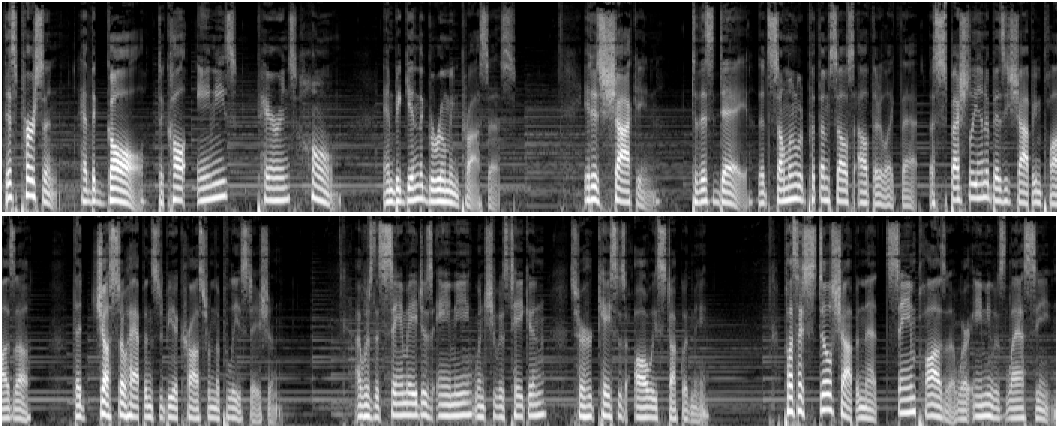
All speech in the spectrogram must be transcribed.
This person had the gall to call Amy's parents home and begin the grooming process. It is shocking to this day that someone would put themselves out there like that, especially in a busy shopping plaza that just so happens to be across from the police station. I was the same age as Amy when she was taken, so her case has always stuck with me. Plus, I still shop in that same plaza where Amy was last seen.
